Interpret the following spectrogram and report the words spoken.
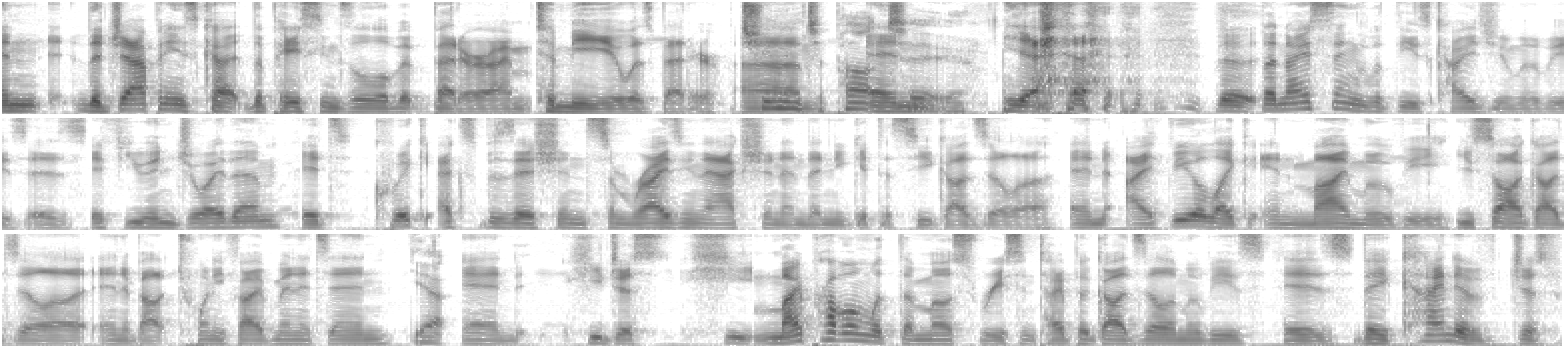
And the japanese cut the pacing's a little bit better. I'm to me it was better. Tune Um, into part and- two. yeah. the the nice thing with these kaiju movies is if you enjoy them, it's quick exposition, some rising action, and then you get to see Godzilla. And I feel like in my movie, you saw Godzilla in about 25 minutes in. Yeah. And he just he my problem with the most recent type of Godzilla movies is they kind of just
